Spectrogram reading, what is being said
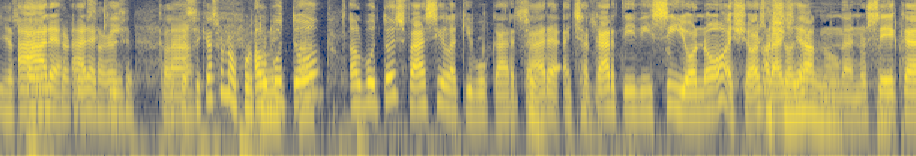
i esperem ara, que aconsegueixin. Ara, aquí, clar. Perquè sí que és una oportunitat. El botó, el botó és fàcil equivocar-te sí. ara, aixecar-te i dir sí o no, això és, això vaja, ja no. no, sé sí. que,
